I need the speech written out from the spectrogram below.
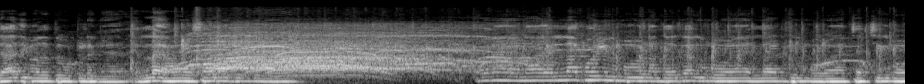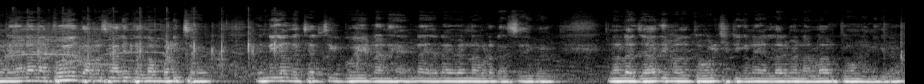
ஜாதி மதத்தை விட்டுடுங்க. எல்லாம் அவன் சாமர்த்தியம் நான் எல்லா கோயிலுக்கும் போவேன் நான் தர்காவுக்கும் போவேன் எல்லா இடத்துக்கும் போவேன் சர்ச்சுக்கு போவேன். ஏன்னா நான் தூய தமிழ் சாலித்தெல்லாம் படித்தேன் என்றைக்கும் அந்த சர்ச்சுக்கு போய் நான் என்ன என்ன வேணா கூட நான் செய்வேன். நல்லா ஜாதி மதத்தை ஒழிச்சிட்டிங்கன்னா எல்லாருமே நல்லா இருக்கும்னு நினைக்கிறேன்.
